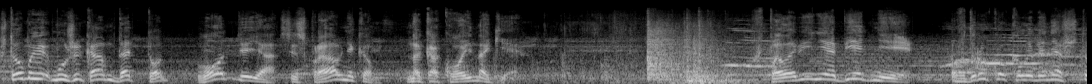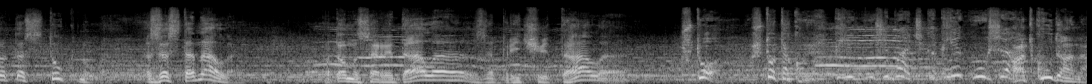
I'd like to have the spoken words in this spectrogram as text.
чтобы мужикам дать тон. Вот где я, с исправником, на какой ноге. В половине обедни вдруг около меня что-то стукнуло, застонало. Потом зарыдала, запричитала. Что? Что такое? Кликуша, батюшка, кликуша. Откуда она?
